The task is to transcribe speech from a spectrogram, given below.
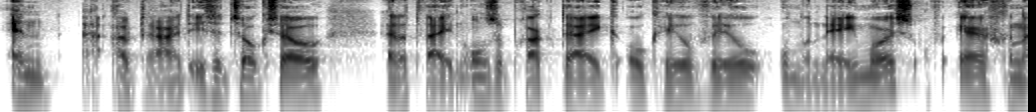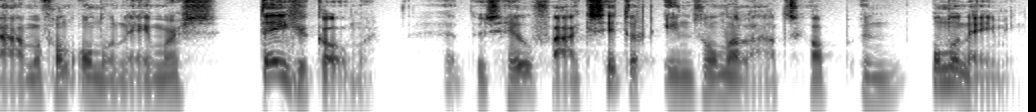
En eh, uiteraard is het ook zo dat wij in onze praktijk ook heel veel ondernemers of erfgenamen van ondernemers tegenkomen. Dus heel vaak zit er in zo'n nalatenschap een onderneming.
